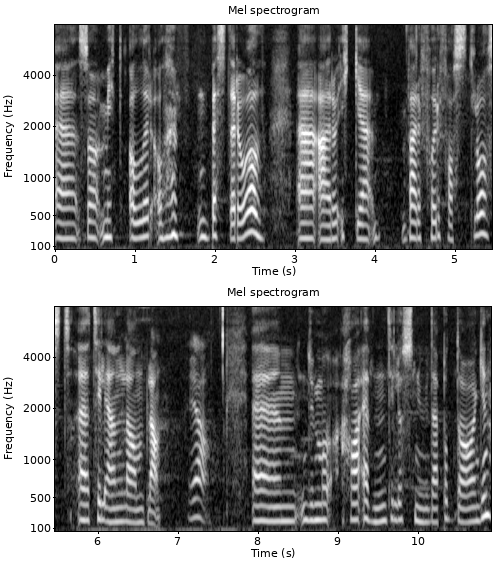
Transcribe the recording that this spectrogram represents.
Uh, så mitt aller, aller beste råd er å ikke være for fastlåst til en eller annen plan. Ja. Um, du må ha evnen til å snu deg på dagen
